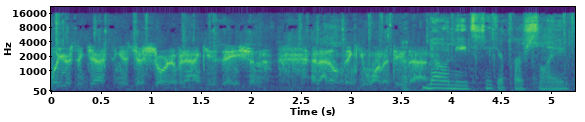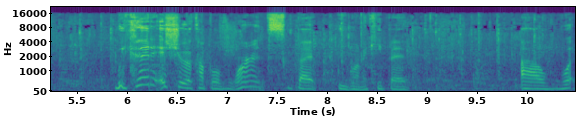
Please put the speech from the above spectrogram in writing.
What you're suggesting is just short of an accusation, and I don't think you want to do that. No need to take it personally. We could issue a couple of warrants, but we want to keep it. Uh, what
